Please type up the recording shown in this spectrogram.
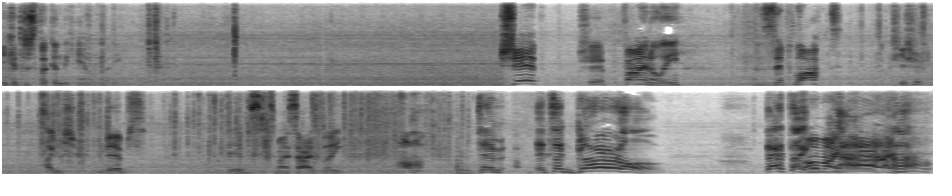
You could just look in the camera, buddy. Ship! Chip. Finally. Zip locked. T-shirt? I- T-shirt. Dibs. Dibs. It's my size, buddy. Oh, damn it. It's a girl! That's a Oh my girl!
